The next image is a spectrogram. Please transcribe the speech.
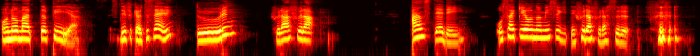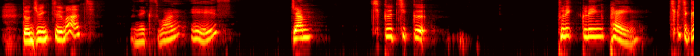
onomatopoeia. It's difficult to say. ドゥーリン、フラフラ。unsteady お酒を飲みすぎてフラフラする。Don't drink too much. The next one is じゃん。チクチク。Prickling pain。チクチク。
